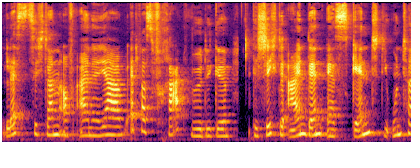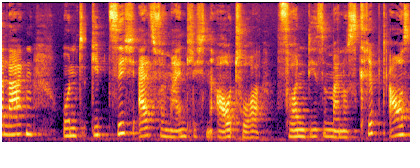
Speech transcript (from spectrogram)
lässt sich dann auf eine ja etwas fragwürdige Geschichte ein, denn er scannt die Unterlagen und gibt sich als vermeintlichen Autor von diesem Manuskript aus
